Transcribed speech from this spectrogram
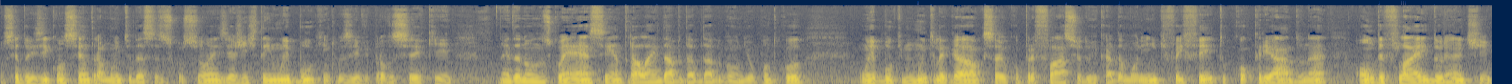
O C2I concentra muito dessas discussões e a gente tem um e-book, inclusive, para você que ainda não nos conhece, entra lá em www.gondil.com, um e-book muito legal que saiu com o prefácio do Ricardo Amorini, que foi feito, co-criado, né, on the fly durante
